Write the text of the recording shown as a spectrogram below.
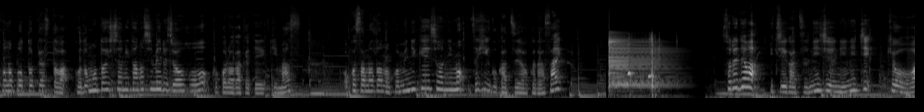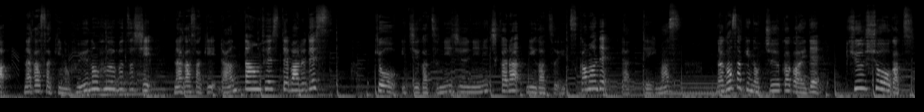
このポッドキャストは子供と一緒に楽しめる情報を心がけていきます。お子様とのコミュニケーションにもぜひご活用ください。それでは1月22日今日は長崎の冬の風物詩長崎ランタンフェスティバルです。今日1月22日から2月5日までやっています。長崎の中華街で旧正月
